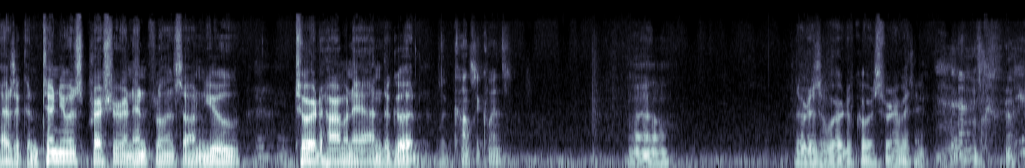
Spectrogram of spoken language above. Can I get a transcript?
has a continuous pressure and influence on you toward harmony and the good. The consequence. Well, there is a word, of course, for everything, mm-hmm.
